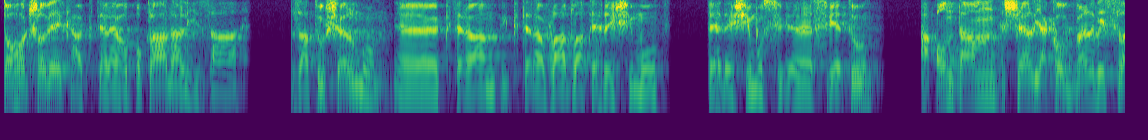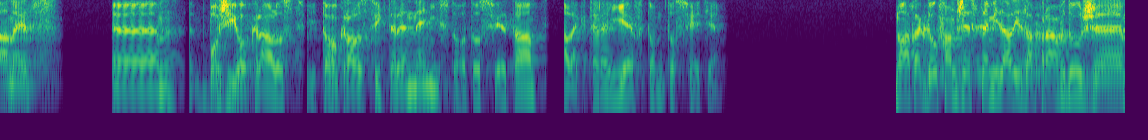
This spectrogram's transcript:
toho člověka, kterého pokládali za, za tu šelmu, eh, která, která vládla tehdejšímu, tehdejšímu eh, světu. A on tam šel jako velvyslanec eh, Božího království, toho království, které není z tohoto světa, ale které je v tomto světě. No a tak doufám, že jste mi dali za pravdu, že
